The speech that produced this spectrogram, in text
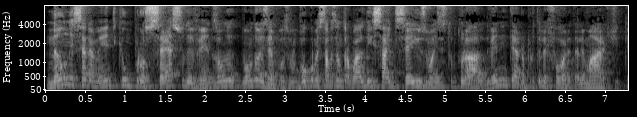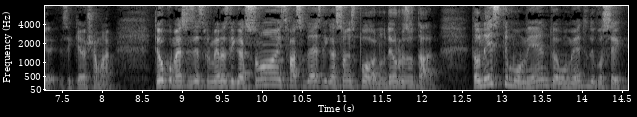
Não necessariamente que um processo de vendas, vamos dar um exemplo, vou começar a fazer um trabalho de inside sales mais estruturado, de venda interna por telefone, telemarketing, que você queira chamar. Então eu começo a fazer as primeiras ligações, faço 10 ligações, pô, não deu resultado. Então, neste momento, é o momento de você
